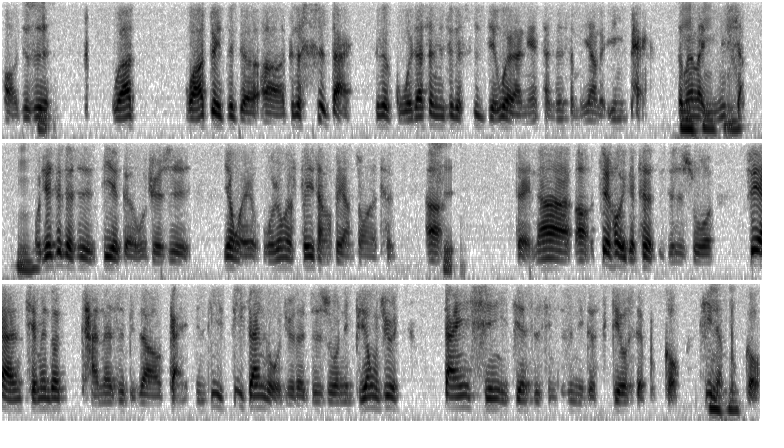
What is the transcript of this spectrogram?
哦，就是我要我要对这个呃这个世代、这个国家甚至这个世界未来年产生什么样的 impact、什么样的影响？嗯，我觉得这个是第二个，我觉得是。认为我认为非常非常重要的特质啊，是，对，那呃最后一个特质就是说，虽然前面都谈的是比较感性，第第三个我觉得就是说，你不用去担心一件事情，就是你的 skill set 不够，技能不够。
